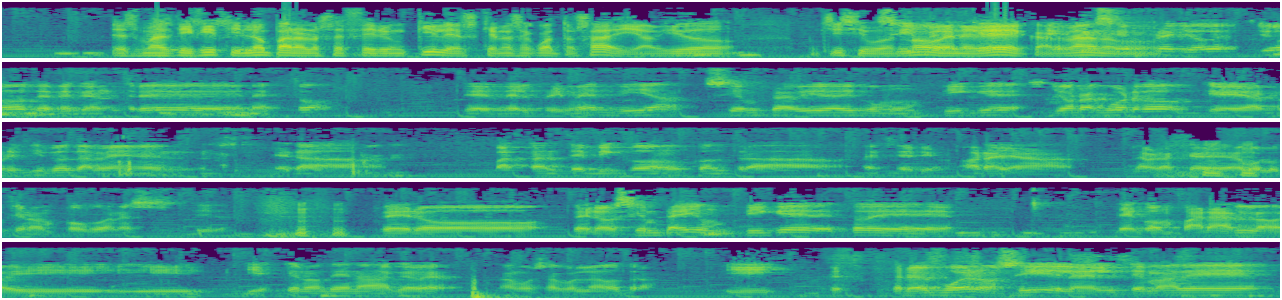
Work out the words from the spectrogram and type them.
es más difícil, ¿no? Para los Ethereum Killers, que no sé cuántos hay. Ha habido muchísimos, ¿no? NB, Cardano. siempre yo, yo, desde que entré en esto, desde el primer día, siempre ha habido ahí como un pique. Yo recuerdo que al principio también era bastante picón contra Ethereum. Ahora ya, la verdad es que evoluciona un poco en ese sentido. Pero, pero siempre hay un pique de esto de, de compararlo y, y, es que no tiene nada que ver una cosa con la otra. Y, pero es bueno, sí, el, tema de,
